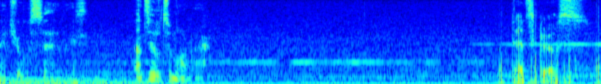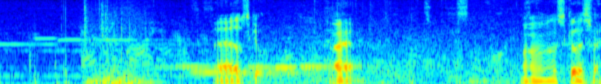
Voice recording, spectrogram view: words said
at your service. Until tomorrow. That's gross. Uh, let's go. Alright. Uh, let's go this way.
